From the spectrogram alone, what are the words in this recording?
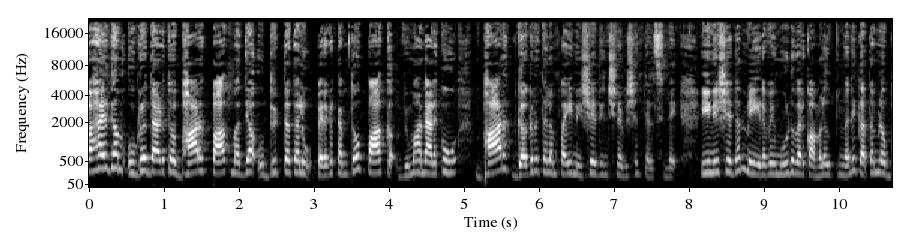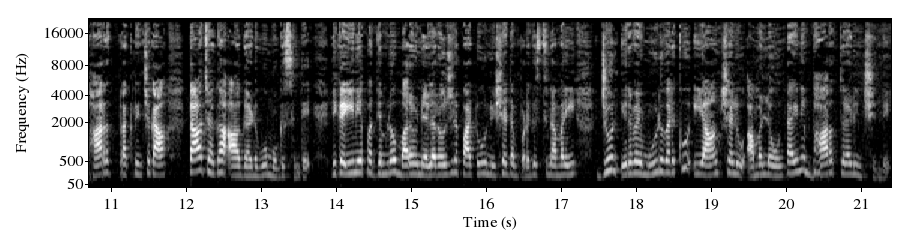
పహల్గామ్ ఉగ్రదాడితో భారత్ పాక్ మధ్య ఉద్రిక్తతలు పెరగటంతో పాక్ విమానాలకు భారత్ గగనతలంపై నిషేధించిన విషయం తెలిసిందే. ఈ నిషేధం మే ఇరవై మూడు వరకు అమలవుతుందని గతంలో భారత్ ప్రకటించగా తాజాగా ఆ గడువు ముగిసిందే. ఇక ఈ నేపథ్యంలో మరో నెల రోజుల పాటు నిషేధం పొడిగిస్తున్నామని జూన్ ఇరవై మూడు వరకు ఈ ఆంక్షలు అమల్లో ఉంటాయని భారత్ వెల్లడించింది.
